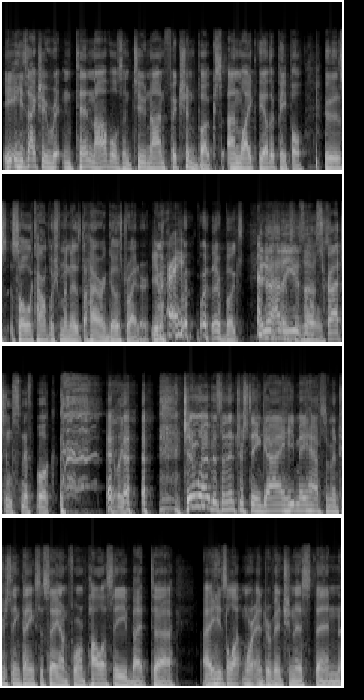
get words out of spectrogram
he's actually written 10 novels and two nonfiction books, unlike the other people whose sole accomplishment is to hire a ghostwriter you know, Right. for their books. They know how to done some use a scratch and sniff book. Really. Jim Webb is an interesting guy. He may have some interesting things to say on foreign policy, but uh, Uh, he's a lot more interventionist than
